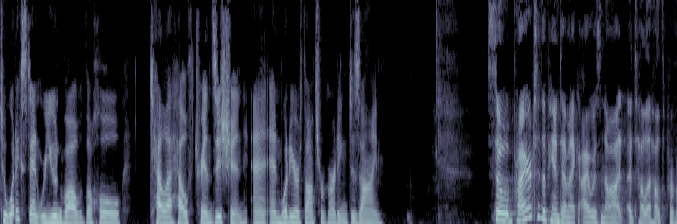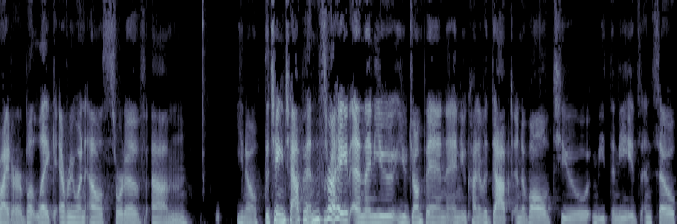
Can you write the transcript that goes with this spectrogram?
to what extent were you involved with the whole telehealth transition, and, and what are your thoughts regarding design? So prior to the pandemic, I was not a telehealth provider, but like everyone else, sort of, um, you know, the change happens, right? And then you you jump in and you kind of adapt and evolve to meet the needs. And so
